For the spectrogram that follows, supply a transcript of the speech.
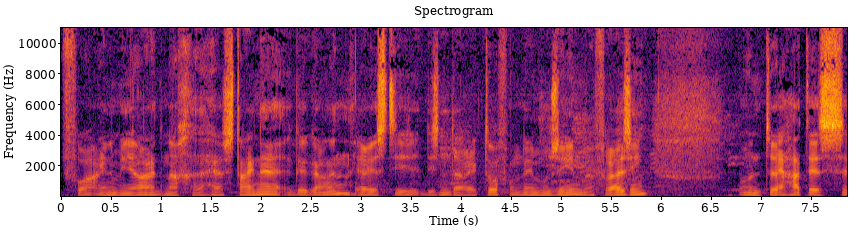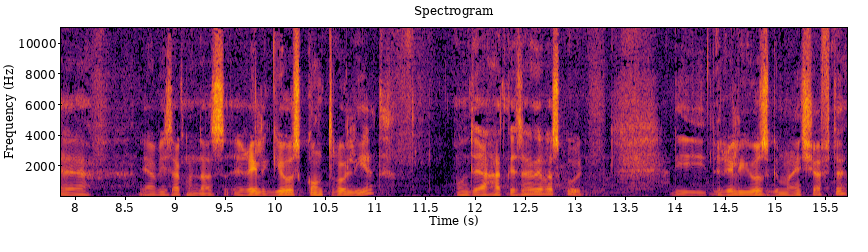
vor einem Jahr nach Herr Steiner gegangen. Er ist die, diesen Direktor von dem Museum Freising und er hat es, äh, ja, wie sagt man das, religiös kontrolliert. Und er hat gesagt, er war gut. Die religiöse Gemeinschaften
